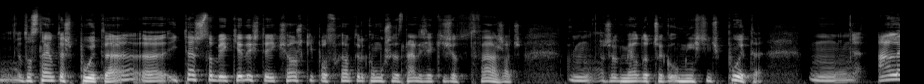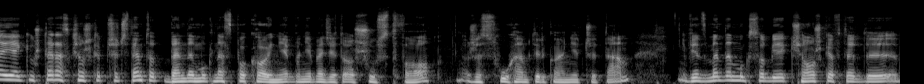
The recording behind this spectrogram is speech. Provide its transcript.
dostałem też płytę e, i też sobie kiedyś tej książki posłucham, tylko muszę znaleźć jakiś odtwarzacz, mm, żeby miał do czego umieścić płytę. Mm, ale jak już teraz książkę przeczytam, to będę mógł na spokojnie, bo nie będzie to oszustwo, że słucham tylko, a nie czytam, więc będę mógł sobie książkę wtedy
